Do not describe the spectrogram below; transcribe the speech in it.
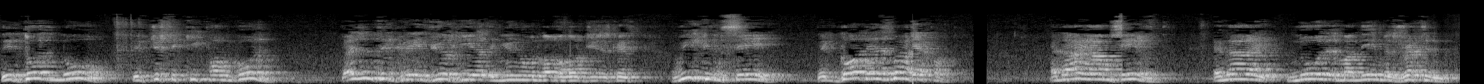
They don't know. They've just to keep on going. But isn't it great if you're here and you know and love the Lord Jesus Christ? We can say that God is my shepherd and I am saved. And I know that my name is written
